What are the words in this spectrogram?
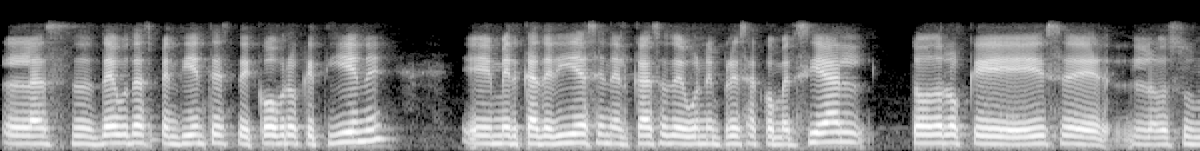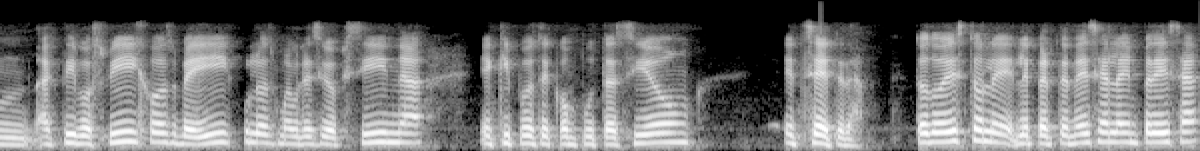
las deudas pendientes de cobro que tiene, eh, mercaderías en el caso de una empresa comercial, todo lo que es eh, los um, activos fijos, vehículos, muebles de oficina, equipos de computación, etcétera. Todo esto le pertenece a la empresa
